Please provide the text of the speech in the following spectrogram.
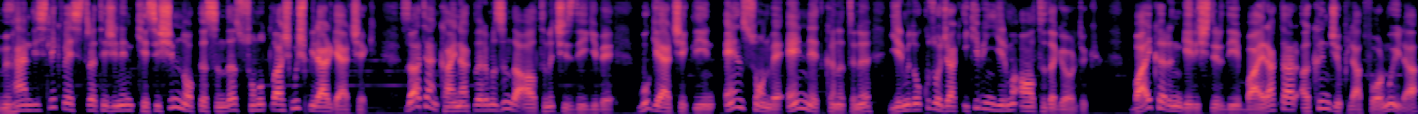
Mühendislik ve stratejinin kesişim noktasında somutlaşmış birer gerçek. Zaten kaynaklarımızın da altını çizdiği gibi bu gerçekliğin en son ve en net kanıtını 29 Ocak 2026'da gördük. Baykar'ın geliştirdiği Bayraktar Akıncı platformuyla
